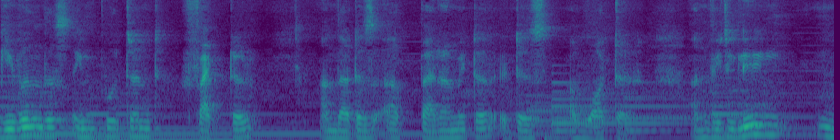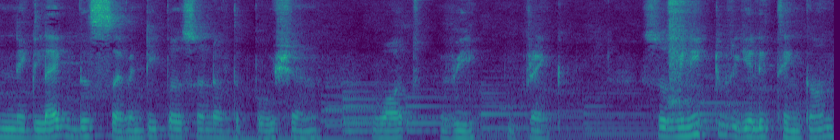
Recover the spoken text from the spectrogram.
given this important factor and that is a parameter it is a water. And we really neglect this 70% of the portion what we drink so we need to really think on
